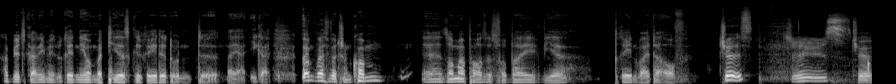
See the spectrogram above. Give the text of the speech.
hab jetzt gar nicht mit René und Matthias geredet und äh, naja, egal. Irgendwas wird schon kommen. Äh, Sommerpause ist vorbei. Wir drehen weiter auf. Tschüss. Tschüss. Tschö.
